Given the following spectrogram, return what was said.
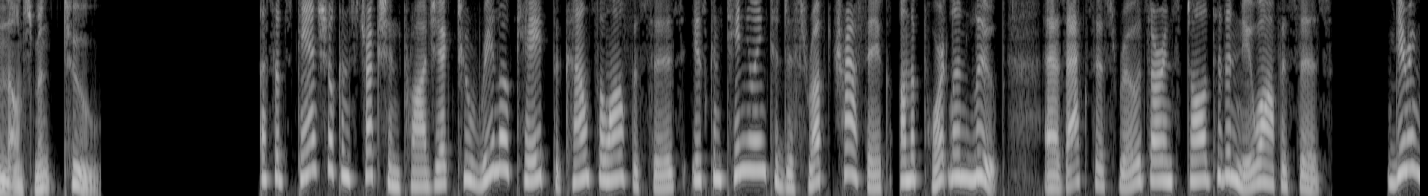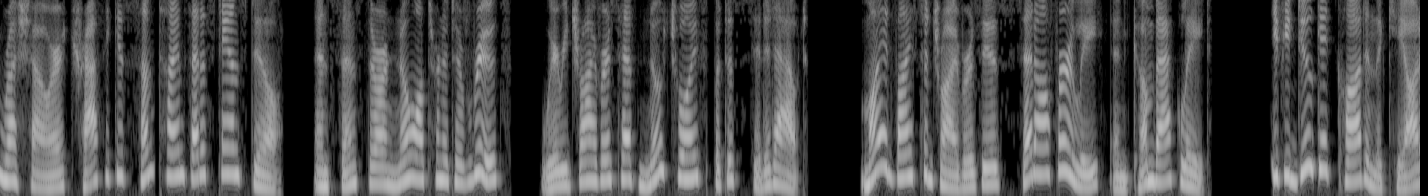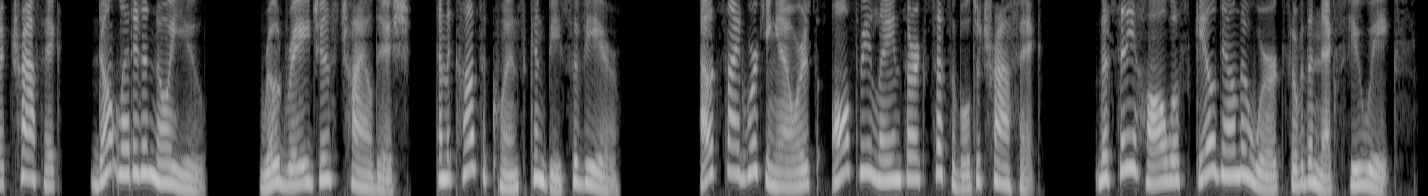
Announcement 2 A substantial construction project to relocate the council offices is continuing to disrupt traffic on the Portland Loop as access roads are installed to the new offices. During rush hour, traffic is sometimes at a standstill, and since there are no alternative routes, weary drivers have no choice but to sit it out. My advice to drivers is set off early and come back late. If you do get caught in the chaotic traffic, don't let it annoy you. Road rage is childish, and the consequence can be severe. Outside working hours, all three lanes are accessible to traffic. The City Hall will scale down the works over the next few weeks.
